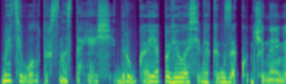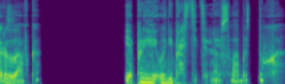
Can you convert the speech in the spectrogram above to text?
Бетти Уолтерс — настоящий друг, а я повела себя как законченная мерзавка. Я проявила непростительную слабость духа.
